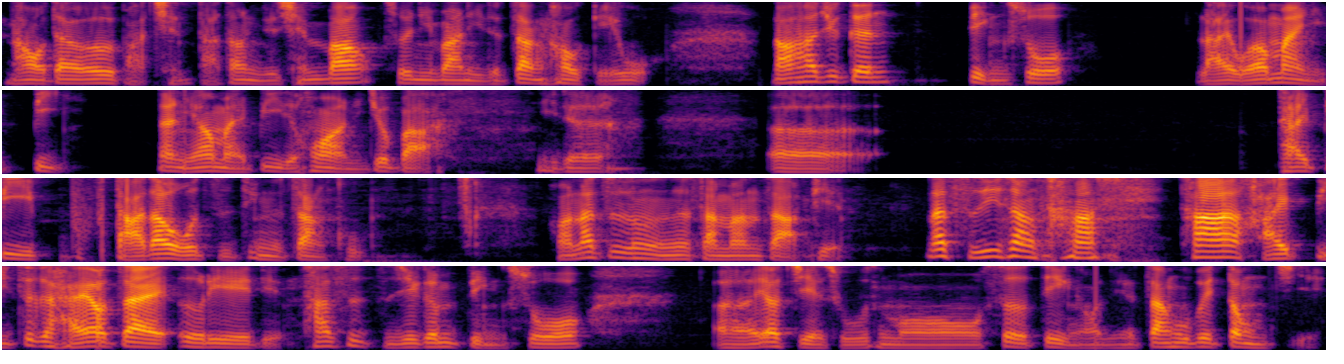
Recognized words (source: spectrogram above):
然后我待会会把钱打到你的钱包，所以你把你的账号给我。”然后他就跟丙说：“来，我要卖你币，那你要买币的话，你就把你的呃台币打到我指定的账户。”好，那这种人是三方诈骗。那实际上他他还比这个还要再恶劣一点，他是直接跟丙说，呃，要解除什么设定哦，你的账户被冻结，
